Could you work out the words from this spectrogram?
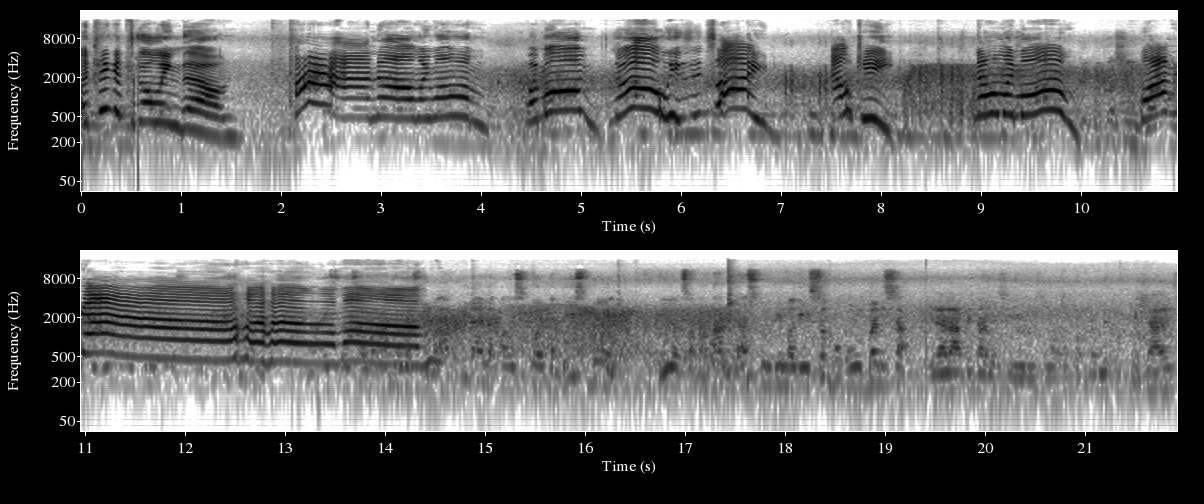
I think it's going down. My mom! No! He's inside! Ouchie! No, my mom! Mom, no! Mom! Kilala pang sport na baseball. Ilang sa Batangas, kundi maging sa buong bansa. Ilalapit namin siguro sa mga government officials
